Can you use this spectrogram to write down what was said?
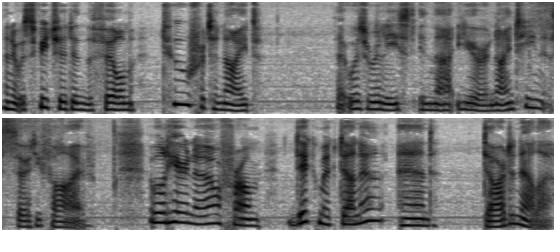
and it was featured in the film Two for Tonight that was released in that year, 1935. And we'll hear now from Dick McDonough and Dardanella.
